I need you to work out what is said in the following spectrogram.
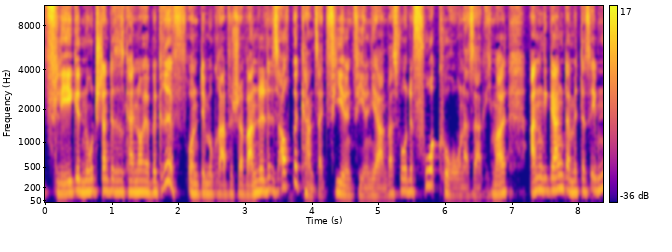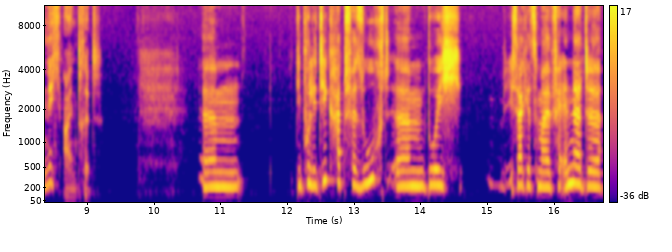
Pflegenotstand das ist kein neuer Begriff. Und demografischer Wandel das ist auch bekannt seit vielen, vielen Jahren. Was wurde vor Corona, sag ich mal, angegangen, damit das eben nicht eintritt? Ähm, die Politik hat versucht, ähm, durch ich sage jetzt mal, veränderte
